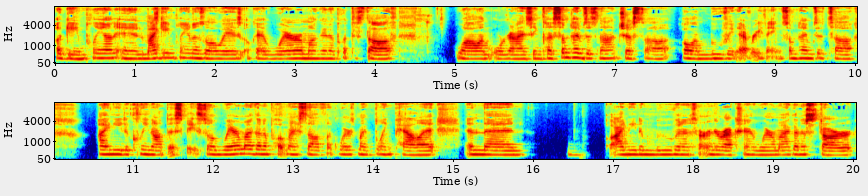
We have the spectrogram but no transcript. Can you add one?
a game plan, and my game plan is always okay, where am I going to put the stuff while I'm organizing? Because sometimes it's not just, uh, oh, I'm moving everything. Sometimes it's, uh, I need to clean out this space. So where am I going to put my stuff? Like, where's my blank palette? And then I need to move in a certain direction. Where am I going to start?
